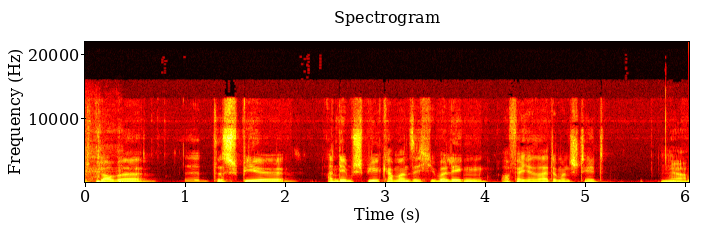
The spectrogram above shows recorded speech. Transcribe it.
Ich glaube, äh, das Spiel, an dem Spiel kann man sich überlegen, auf welcher Seite man steht. Ja.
